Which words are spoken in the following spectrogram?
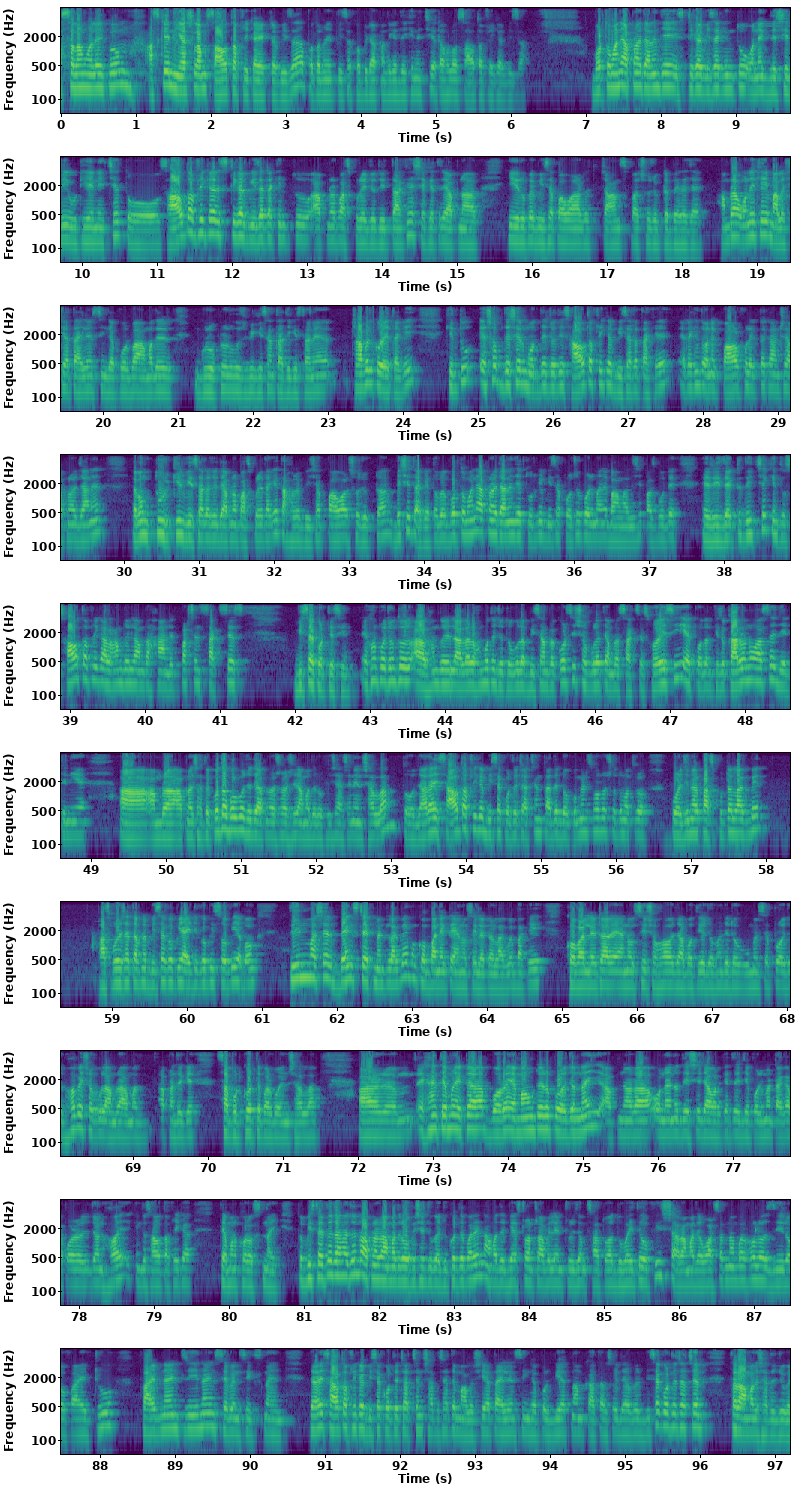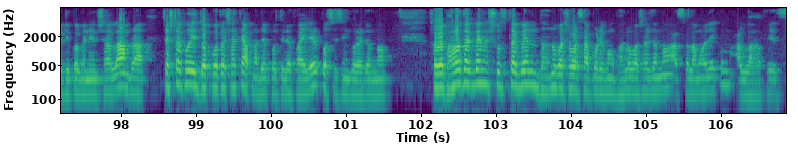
আসসালামু আলাইকুম। আজকে নিয়ে আসলাম সাউথ আফ্রিকার একটা ভিসা। প্রথমে ভিসা কপিটা আপনাদেরকে দেখে নিচ্ছি, এটা হলো সাউথ আফ্রিকার ভিসা। বর্তমানে আপনারা জানেন যে স্টিকার ভিসা কিন্তু অনেক দেশেরই উঠিয়ে নিচ্ছে। তো সাউথ আফ্রিকার স্টিকার ভিসাটা কিন্তু আপনার পাসপোর্টে যদি থাকে, সেক্ষেত্রে আপনার ইউরোপে ভিসা পাওয়ার চান্স বা সুযোগটা বেড়ে যায়। আমরা অনেকেই মালয়েশিয়া, থাইল্যান্ড, সিঙ্গাপুর বা আমাদের গ্রুপ টুর উজবেকিস্তান, তাজিকিস্তানে ট্রাভেল করে থাকি। কিন্তু এসব দেশের মধ্যে যদি সাউথ আফ্রিকার ভিসাটা থাকে, এটা কিন্তু অনেক পাওয়ারফুল একটা কান্ট্রি আপনারা জানেন। এবং তুর্কির ভিসাটা যদি আপনার পাসপোর্টে থাকে, তাহলে ভিসা পাওয়ার সুযোগটা বেশি থাকে। তবে বর্তমানে আপনারা জানেন যে তুর্কির ভিসা প্রচুর পরিমাণে বাংলাদেশি পাসপোর্টে রিজেক্ট দিচ্ছে, কিন্তু সাউথ আফ্রিকা আলহামদুলিল্লাহ আমরা হান্ড্রেড পার্সেন্ট সাকসেস ভিসা করতেছি। এখন পর্যন্ত আলহামদুলিল্লাহ আল্লাহ রহমতে যতগুলো ভিসা আমরা করছি, সবগুলোতে আমরা সাকসেস হয়েছি। এর প্রধান কিছু কারণও আছে যেটি নিয়ে আমরা আপনার সাথে কথা বলব যদি আপনারা সরাসরি আমাদের অফিসে আসেন ইনশাল্লাহ তো যারাই সাউথ আফ্রিকা ভিসা করতে চাচ্ছেন, তাদের ডকুমেন্টস হলো শুধুমাত্র অরিজিনাল পাসপোর্টটা লাগবে। পাসপোর্টের সাথে আপনার ভিসা কপি আইডি কপি ছবি এবং তিন মাসের ব্যাংক স্টেটমেন্ট লাগবে এবং কোম্পানি একটা এনওসি লেটার লাগবে। বাকি কভার লেটার এনওসি সহ যাবতীয় যখন যে ডকুমেন্টসের প্রয়োজন হবে, সবগুলো আমরা আপনাদেরকে সাপোর্ট করতে পারব ইনশাল্লাহ আর এখানে তেমন একটা বড় অ্যামাউন্টেরও প্রয়োজন নাই। আপনারা অন্যান্য দেশে যাওয়ার ক্ষেত্রে যে পরিমাণ টাকা প্রয়োজন হয়, কিন্তু সাউথ আফ্রিকা তেমন খরচ নাই। তো বিস্তারিত জানার জন্য আপনারা আমাদের অফিসে যোগাযোগ করতে পারেন। আমাদের best on travel and tourism Satwa দুবাইতে অফিস আর আমাদের হোয়াটসঅ্যাপ নাম্বার হলো zero five two five nine South Africa visa করতে চাচ্ছেন, সাথে সাথে Malaysia, Thailand, Singapore, Vietnam, Qatar, Saudi আরবের ভিসা করতে চাচ্ছেন, তারা আমাদের সাথে যোগাযোগ করবেন ইনশাআল্লাহ। আমরা চেষ্টা করি দক্ষতার সাথে আপনাদের প্রতিটা ফাইলের প্রসেসিং করার জন্য। সবাই ভালো থাকবেন, সুস্থ থাকবেন। ধন্যবাদ সবার সাপোর্ট এবং ভালোবাসার জন্য। আসসালামু আলাইকুম। আল্লাহ হাফিজ।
